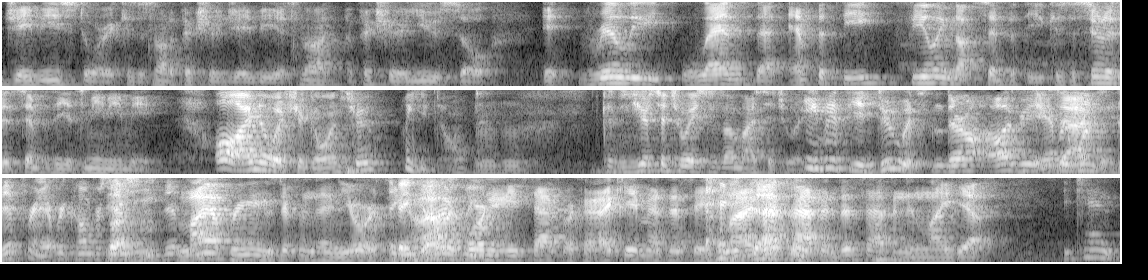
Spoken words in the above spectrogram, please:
JB's story because it's not a picture of JB. It's not a picture of you. So it really lends that empathy feeling, not sympathy. Because as soon as it's sympathy, it's me, me, me. Oh, I know what you're going through. No, you don't. Mm-hmm. Because your situation's not my situation. Even if you do, it's they're all every, Exactly. everyone's different. Every conversation is different. My upbringing is different than yours. You know, I was born in East Africa. I came at this age. My- This happened. This happened in life. Yeah. You can't.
